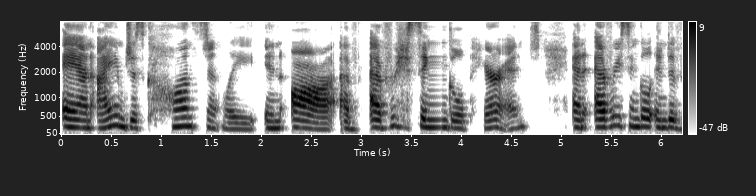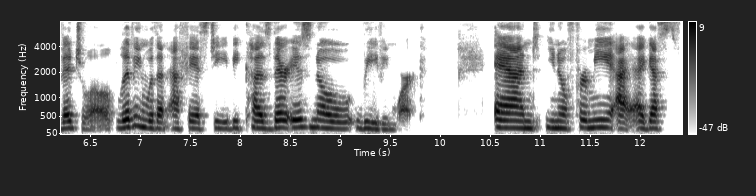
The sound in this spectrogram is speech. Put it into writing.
and I am just constantly in awe of every single parent and every single individual living with an FASD because there is no leaving work. And, you know, for me, I, I guess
